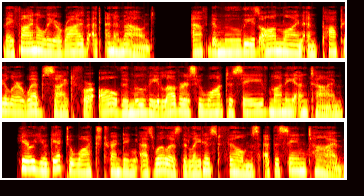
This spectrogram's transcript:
they finally arrive at an amount. Afdah Movies online and popular website for all the movie lovers who want to save money and time, here you get to watch trending as well as the latest films at the same time.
